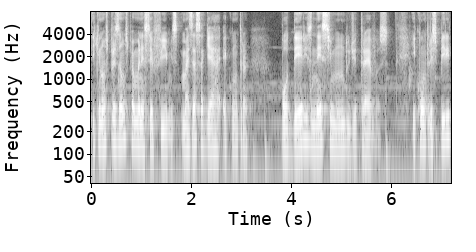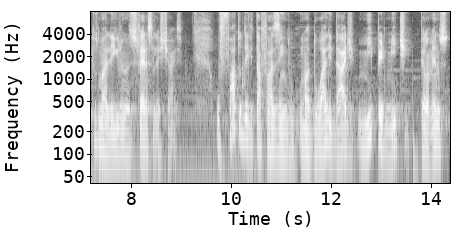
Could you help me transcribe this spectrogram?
e que nós precisamos permanecer firmes, mas essa guerra é contra poderes nesse mundo de trevas e contra espíritos malignos nas esferas celestiais. O fato dele estar tá fazendo uma dualidade me permite, pelo menos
